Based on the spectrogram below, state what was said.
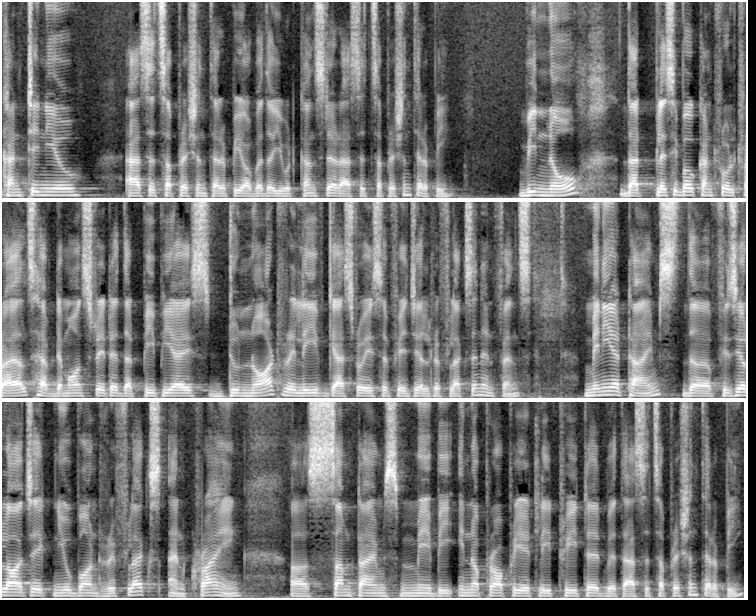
continue acid suppression therapy or whether you would consider acid suppression therapy. We know that placebo controlled trials have demonstrated that PPIs do not relieve gastroesophageal reflux in infants. Many a times, the physiologic newborn reflex and crying uh, sometimes may be inappropriately treated with acid suppression therapy.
